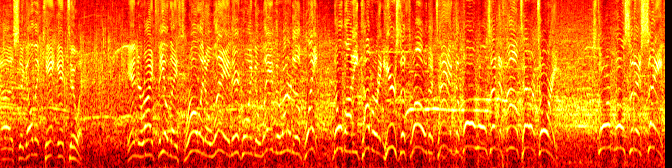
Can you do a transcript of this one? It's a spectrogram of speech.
uh, Segelvik can't get to it into right field. They throw it away. They're going to wave the runner to the plate. Nobody covering. Here's the throw, the tag. The ball rolls into foul territory. Storm Wilson is safe.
